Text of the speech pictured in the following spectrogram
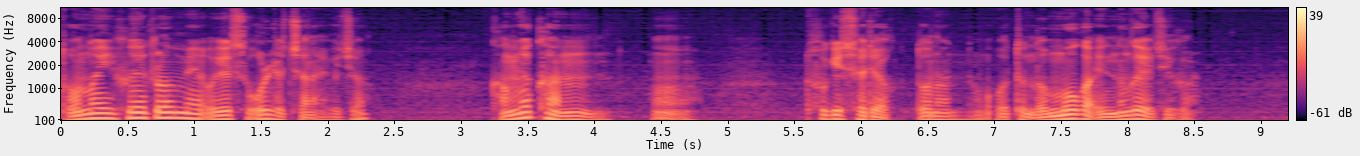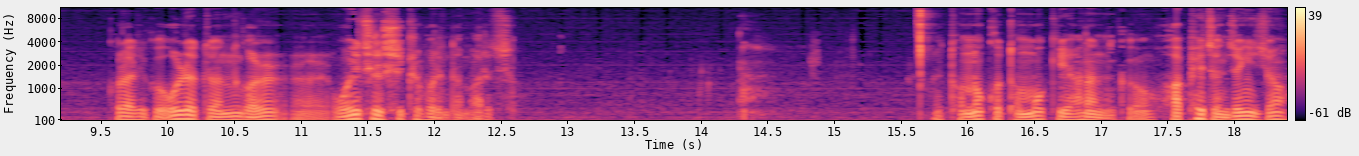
돈의 흐름에 의해서 올렸잖아요. 그죠? 강력한 어, 투기 세력 또는 어떤 업무가 있는 거예요 지금. 그래가지고 그 올렸던 걸 원위치를 시켜버린단 말이죠 돈 놓고 돈 먹기 하는 그 화폐 전쟁이죠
